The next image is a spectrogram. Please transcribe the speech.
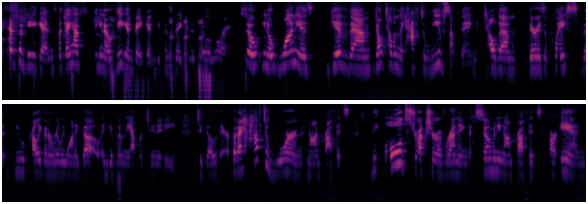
except the vegans but they have you know vegan bacon because bacon is so alluring. So you know one is give them don't tell them they have to leave something. Tell them there is a place that you're probably going to really want to go and give them the opportunity to go there. But i have to warn nonprofits the old structure of running that so many nonprofits are in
